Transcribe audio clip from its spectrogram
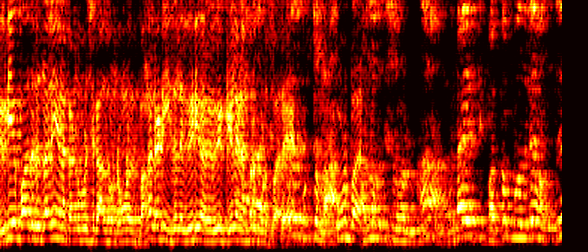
வீடியோ பார்த்துட்டு இருந்தாலே எனக்கு கண்டுபிடிச்சி கால் பண்ணுறவங்களும் இருப்பாங்க. இல்லாட்டி இதில் வீடியோ கீழே நம்பர் கொடுப்பாரு. கொடுப்பாரு. அதில் பற்றி சொல்லணும்னா ரெண்டாயிரத்தி பத்தொம்போதுலேயே வந்து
